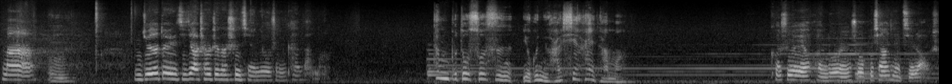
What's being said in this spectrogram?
妈，嗯，你觉得对于鸡轿车这个事情，你有什么看法吗？他们不都说是有个女孩陷害他吗？可是也有很多人说不相信季老师，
